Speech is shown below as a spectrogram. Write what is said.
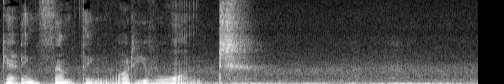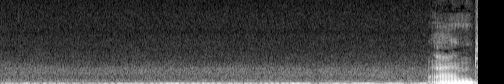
getting something what he want. And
